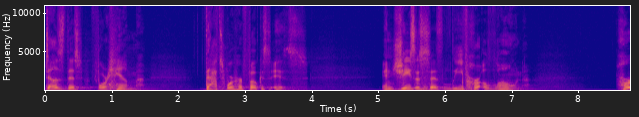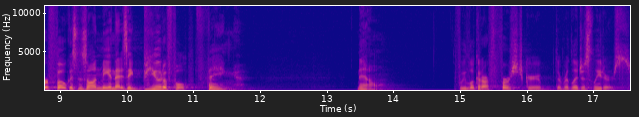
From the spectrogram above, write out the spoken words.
does this for him. That's where her focus is. And Jesus says, Leave her alone. Her focus is on me, and that is a beautiful thing. Now, if we look at our first group, the religious leaders,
